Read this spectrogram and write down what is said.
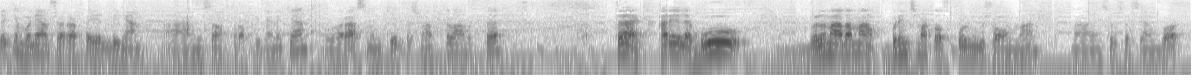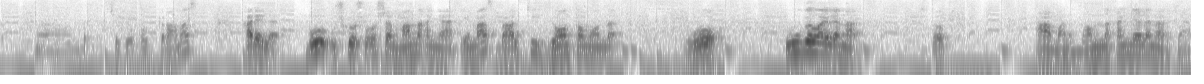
lekin buni ham o'sha rafael degan inson ixtiro qilgan ekan. U rasmini keltirishmabdi mana bu yerda tak qaranglar bu bilmadim man birinchi marta hozir qo'limga ushlayapman instruksiyasi ham bor. Chekka qo'yib turamiz. Qaranglar bu uch ko'rishga o'xshab mana emas balki yon tomonda. Oh ugl aylanar. Stop. Ha mana mana bunaqangi aylanar ekan.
